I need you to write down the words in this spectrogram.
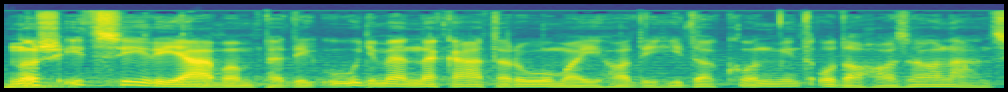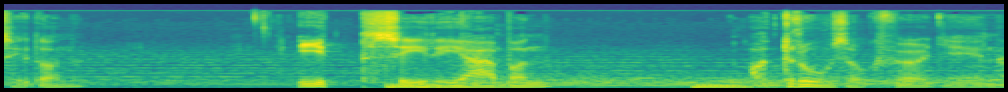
Nos, itt Szíriában pedig úgy mennek át a római hadi hidakon, mint odahaza a Láncidon. Itt Szíriában, a drúzok földjén.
